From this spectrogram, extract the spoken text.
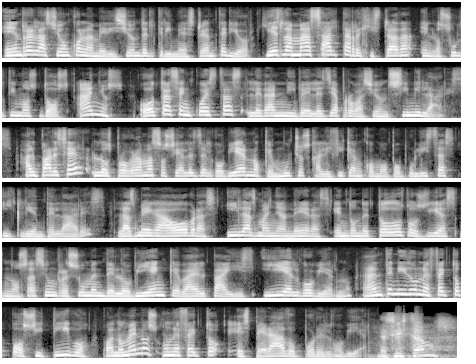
en relación con la medición del trimestre anterior y es la más alta registrada en los últimos dos años. Otras encuestas le dan niveles de aprobación similares. Al parecer, los programas sociales del gobierno, que muchos califican como populistas y clientelares, las mega obras y las mañaneras, en donde todos los días nos hace un resumen de lo bien que va el país y el gobierno, han tenido un efecto positivo, cuando menos un efecto esperado por el gobierno. Así estamos,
